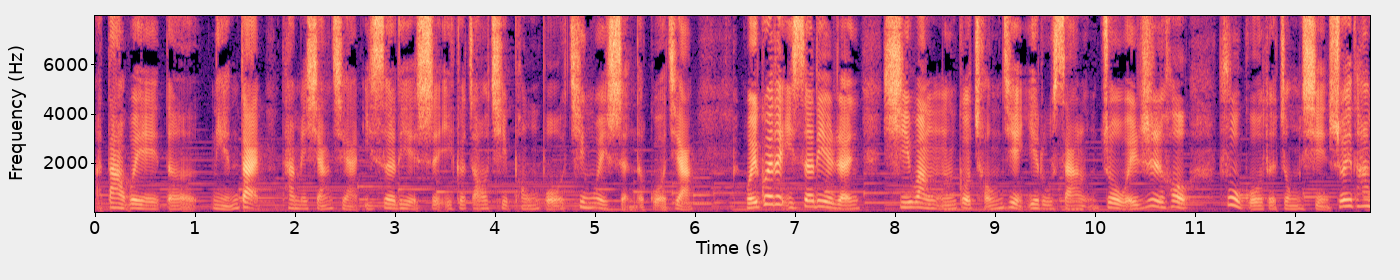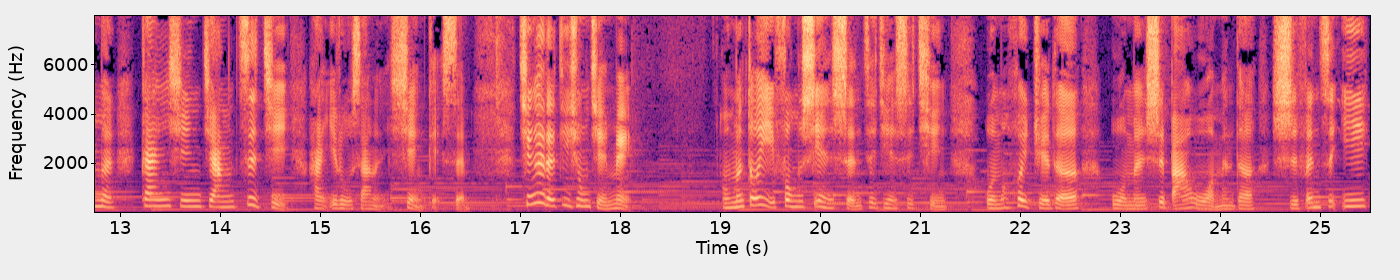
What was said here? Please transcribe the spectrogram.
啊，大卫的年代，他们想起来以色列是一个朝气蓬勃、敬畏神的国家。回归的以色列人希望能够重建耶路撒冷作为日后复国的中心，所以他们甘心将自己和耶路撒冷献给神。亲爱的弟兄姐妹，我们都以奉献神这件事情，我们会觉得我们是把我们的十分之一，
